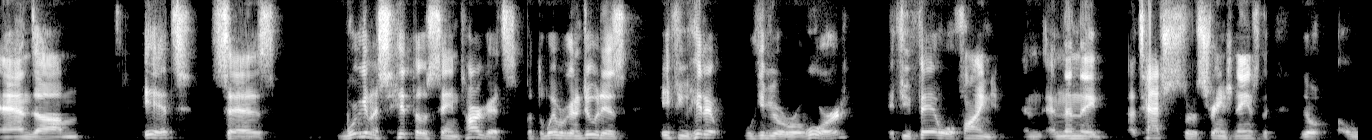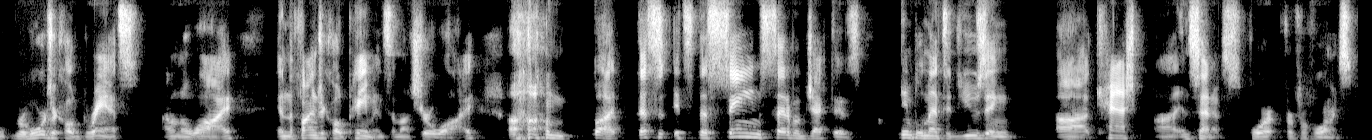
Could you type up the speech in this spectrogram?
and um, it says we're going to hit those same targets, but the way we're going to do it is if you hit it, we'll give you a reward. If you fail, we'll fine you. And and then they attach sort of strange names. The, the rewards are called grants, I don't know why. And the fines are called payments. I'm not sure why. Um, but that's it's the same set of objectives implemented using uh, cash uh, incentives for for performance.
